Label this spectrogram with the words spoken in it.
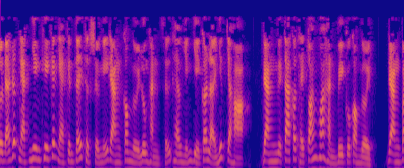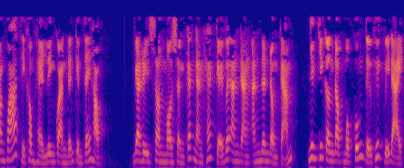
Tôi đã rất ngạc nhiên khi các nhà kinh tế thực sự nghĩ rằng con người luôn hành xử theo những gì có lợi nhất cho họ, rằng người ta có thể toán hóa hành vi của con người, rằng văn hóa thì không hề liên quan đến kinh tế học. Garrison Morrison các ngành khác kể với anh rằng anh nên đồng cảm, nhưng chỉ cần đọc một cuốn tiểu thuyết vĩ đại,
